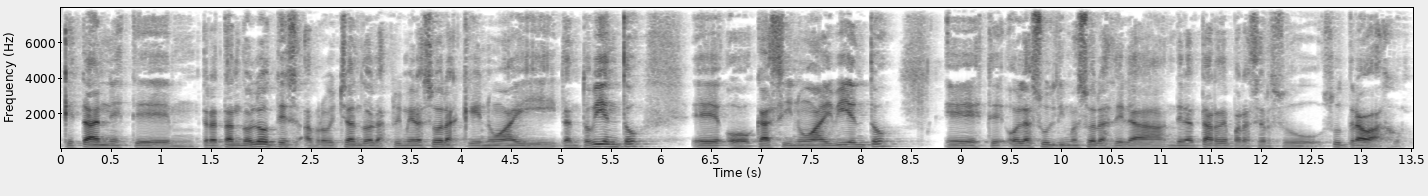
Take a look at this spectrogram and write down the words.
que están este, tratando lotes, aprovechando las primeras horas que no hay tanto viento eh, o casi no hay viento este, o las últimas horas de la, tarde para hacer su, trabajo.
